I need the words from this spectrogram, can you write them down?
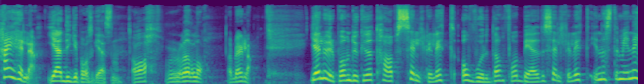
Hei, Helle. Jeg digger påskegjessen. Åh, da ble jeg glad. Jeg lurer på om du kunne ta opp selvtillit og hvordan få bedre selvtillit i neste mini.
